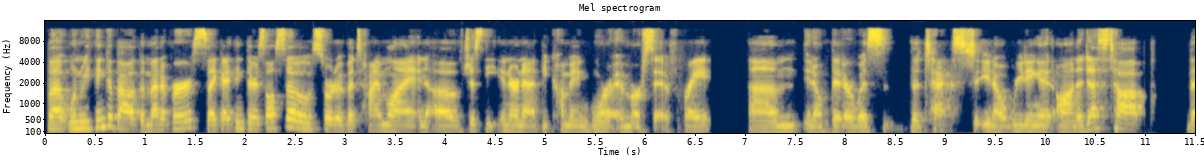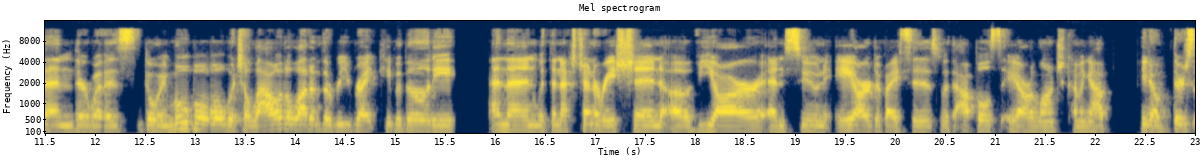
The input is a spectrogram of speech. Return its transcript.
But when we think about the metaverse, like I think there's also sort of a timeline of just the internet becoming more immersive, right? Um, you know, there was the text, you know, reading it on a desktop. Then there was going mobile, which allowed a lot of the rewrite capability. And then with the next generation of VR and soon AR devices with Apple's AR launch coming up, you know, there's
